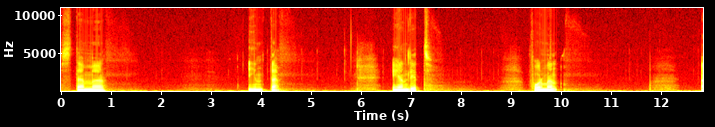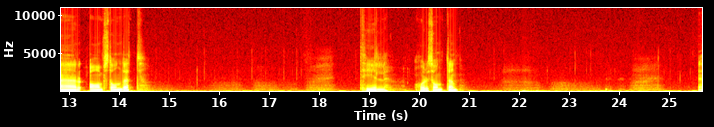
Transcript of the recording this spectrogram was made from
stämmer inte. Enligt formen är avståndet till horisonten. Eh,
